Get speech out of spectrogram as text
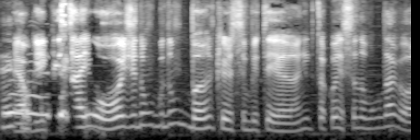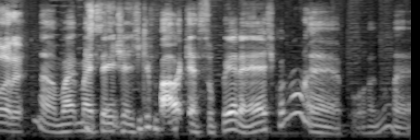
é. É alguém que saiu hoje de um, de um bunker subterrâneo que tá conhecendo o mundo agora. Não, mas, mas tem gente que fala que é super ético, não é, porra, não é.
